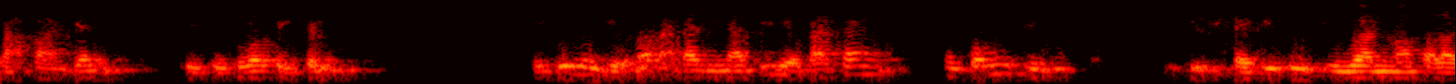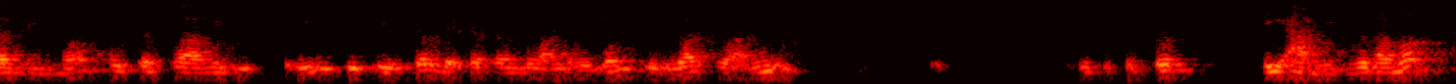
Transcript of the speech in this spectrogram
nak panjang, itu kalau tinggal. Itu nunjukkan akan nabi ya kadang hukum itu jadi tujuan masalah zino khusus suami istri itu bisa dari ketentuan umum di luar suami itu disebut li'an disebut?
